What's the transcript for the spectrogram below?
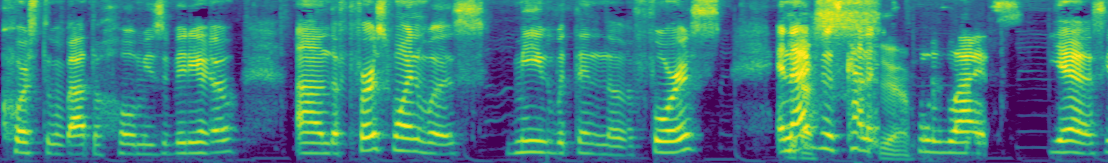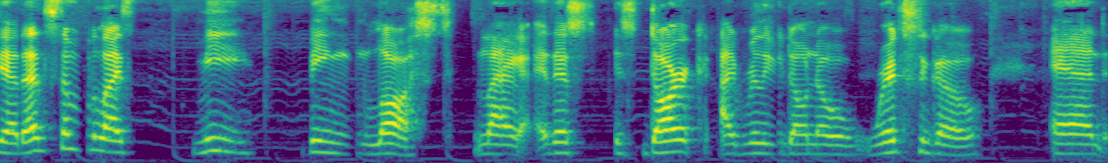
course throughout the whole music video. Um, the first one was me within the forest, and yes, that just kind of yeah. symbolized. Yes, yeah, that symbolized me being lost. Like this, it's dark. I really don't know where to go, and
